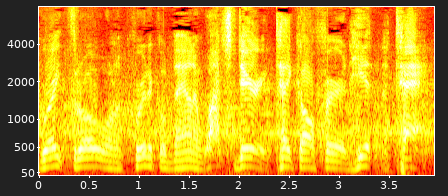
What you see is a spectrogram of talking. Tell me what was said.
Great throw on a critical down, and watch Derek take off there and hit and attack.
